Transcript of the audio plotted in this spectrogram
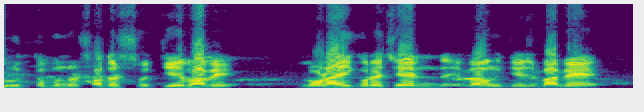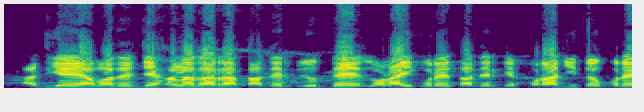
গুরুত্বপূর্ণ সদস্য, যেভাবে লড়াই করেছেন এবং যেভাবে আজকে আমাদের যে হানাদাররা, তাদের বিরুদ্ধে লড়াই করে, তাদেরকে পরাজিত করে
